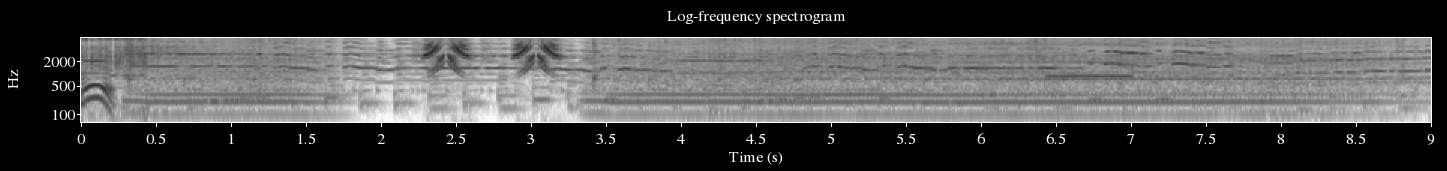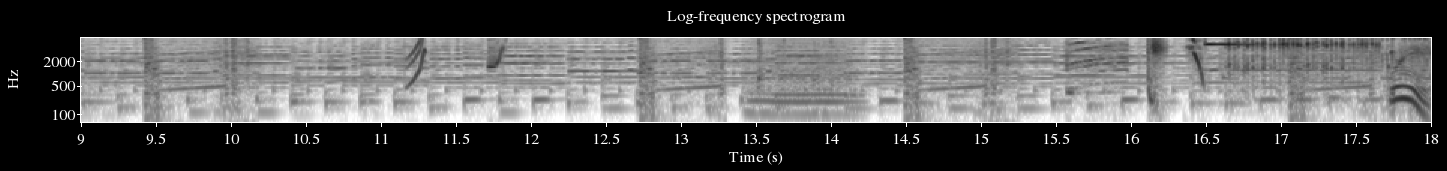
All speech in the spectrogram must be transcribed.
Blue. Green.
